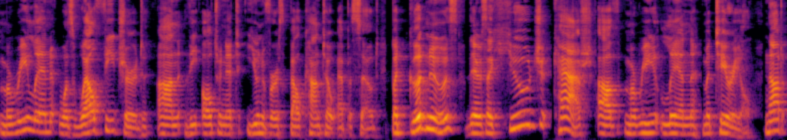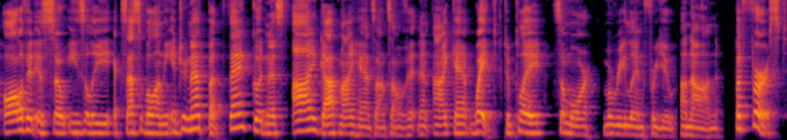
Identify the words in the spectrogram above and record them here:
Mari Lyn was well featured on the alternate universe Bel Canto episode. But good news, there's a huge cache of Mari Lyn material. Not all of it is so easily accessible on the internet, but thank goodness I got my hands on some of it, and I can't wait to play some more Mari Lyn for you anon. But first,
